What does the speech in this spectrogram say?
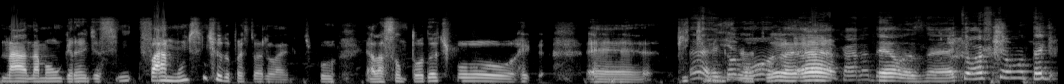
na, na mão grande assim faz muito sentido pra storyline. Tipo, elas são todas tipo é, É, pequeninas, reclamou, né? é, a cara delas, né? É que eu acho que é uma tag.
